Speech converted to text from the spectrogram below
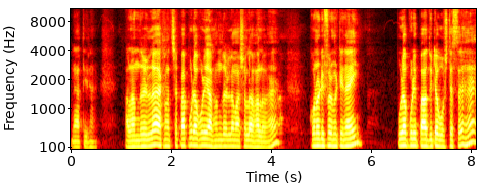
নাতির হ্যাঁ। আলহামদুলিল্লাহ এখন হচ্ছে পা পুরাপুরি আলহামদুলিল্লাহ মাসাল্লাহ ভালো হ্যাঁ? কোনো ডিফর্মিটি নাই পুরাপুরি পা দুইটা বসতেছে হ্যাঁ?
